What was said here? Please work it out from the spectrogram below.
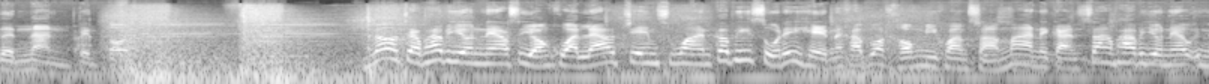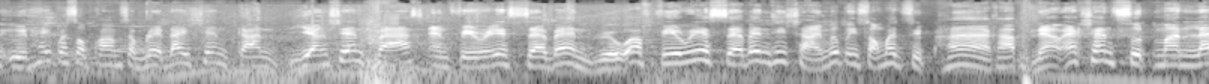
The Nun เป็นต้น out. นอกจากภาพยนตร์แนวสยองขวัญแล้วเจมส์วานก็พิสูจน์ให้เห็นนะครับว่าเขามีความสามารถในการสร้างภาพยนตร์แนวอื่น ๆ ให้ประสบความสำเร็จได้เช่นกัน อย่างเช่น Fast and Furious 7 หรือว่า Furious 7 ที่ฉายเมื่อปี 2015 ครับ แนวแอคชั่นสุดมันและ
